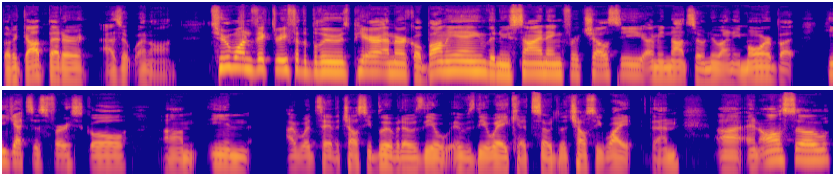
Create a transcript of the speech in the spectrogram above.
but it got better as it went on. 2 1 victory for the Blues. Pierre Emerick Aubameyang, the new signing for Chelsea. I mean, not so new anymore, but he gets his first goal um, in I would say the Chelsea blue, but it was the it was the away kit, so the Chelsea white then, uh, and also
